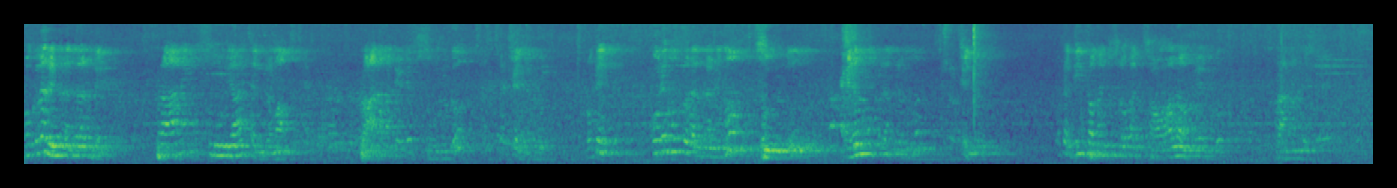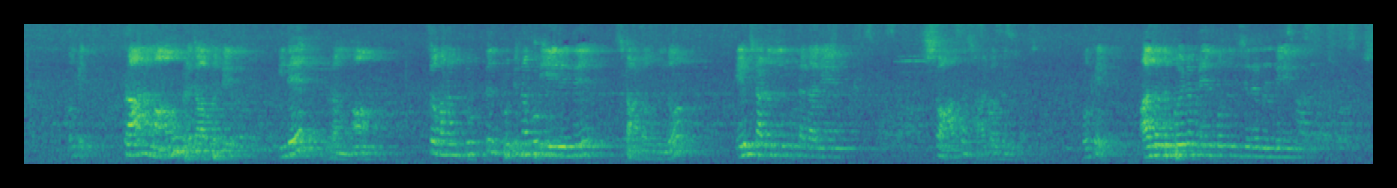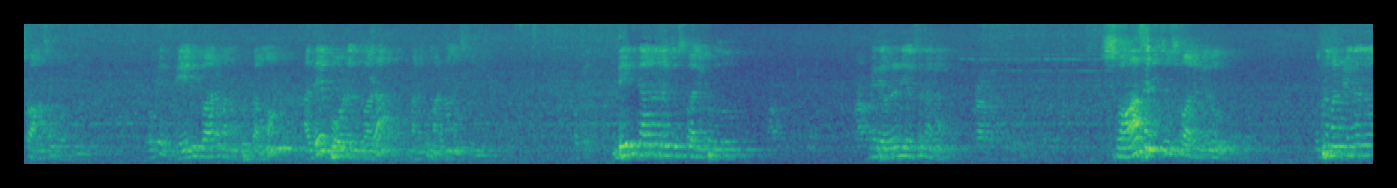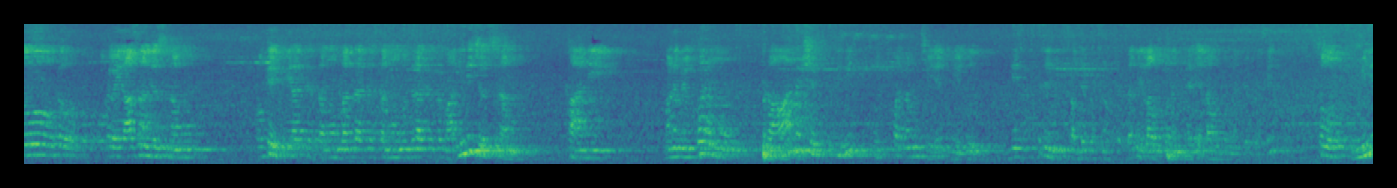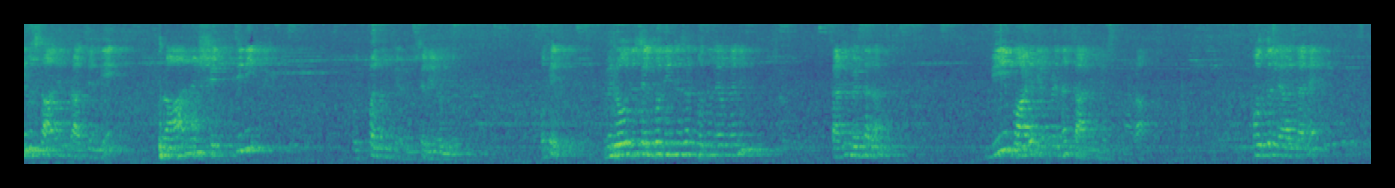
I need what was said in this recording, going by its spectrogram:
ముక్కులో రెండు రంధ్రాలు ఉంటాయి. ప్రాణి సూర్య చంద్రమ. ప్రాణం అంటే అంటే సూర్యుడు చంద్రుడు. ఓకే. కుడి ముక్కు రంధ్రమేమో సూర్యుడు ఎడమ ముక్కు రంధ్రమేమో చంద్రుడు. ఓకే. దీనికి సంబంధించిన శ్లోకాలు చాలా ఉంటాయి ప్రాణం ఓకే. ప్రాణమాము ప్రజాపతి. ఇదే బ్రహ్మ. సో మనం పుట్టి పుట్టినప్పుడు ఏదైతే స్టార్ట్ అవుతుందో ఏం స్టార్ట్ అవుతుంది పుట్టగానే? శ్వాస స్టార్ట్ అవుతుంది ఓకే ఆ తర్వాత పోయేటప్పుడు ఏం పోతుంది శరీరం నుండి? శ్వాస పోతుంది ఓకే దేని ద్వారా మనం పుడతామో అదే పోవడం ద్వారా మనకు మరణం వస్తుంది. ఓకే దేని జాగ్రత్తగా చూసుకోవాలి ఇప్పుడు? మీరు ఎవరైనా చేస్తున్నారా? శ్వాసని చూసుకోవాలి మీరు. ఇప్పుడు మనం ఏదో ఒక ఒక వెయ్యి ఆసనాలు చేస్తున్నాము. ఓకే క్రియా చేస్తాము బంధా చేస్తాము ముద్ర చేస్తాము అన్నీ చేస్తున్నాము. కానీ మనం ఎవ్వరము ప్రాణశక్తిని ఉత్పన్నం చేయట్లేదు. దీనికి నేను సబ్జెక్ట్ వచ్చినప్పుడు చెప్తాను ఎలా ఉత్పన్నం చేయాలి ఎలా ఉంటుందని చెప్పేసి. సో మీరు సాధించాల్సింది ప్రాణశక్తిని ఉత్పన్నం చేయడం శరీరంలో. ఓకే? మీరు రోజు సెల్ ఫోన్ ఏం చేశారు? పొద్దున కానీ ఛార్జింగ్ పెడతారా? మీ బాడీని ఎప్పుడైనా ఛార్జింగ్ పొద్దున లేవగానే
